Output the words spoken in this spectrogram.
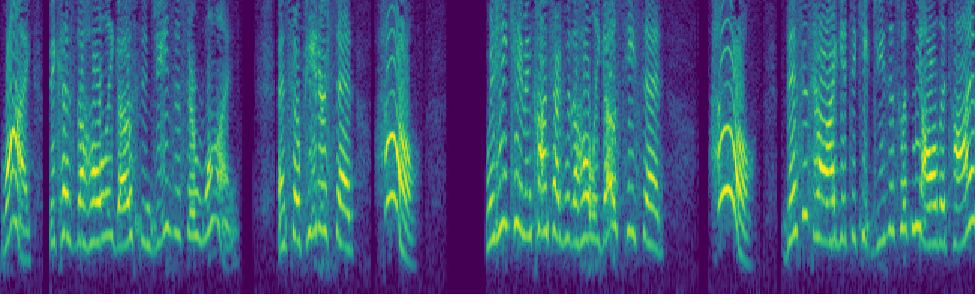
Why? Because the Holy Ghost and Jesus are one. And so Peter said, "Oh." When he came in contact with the Holy Ghost, he said, "Oh, this is how I get to keep Jesus with me all the time?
